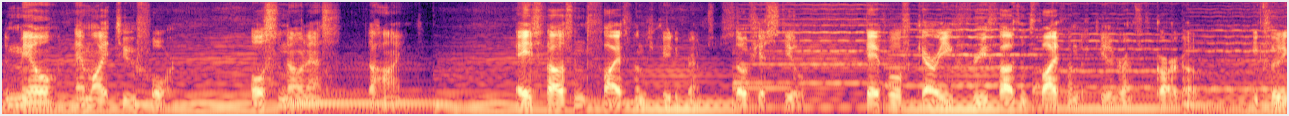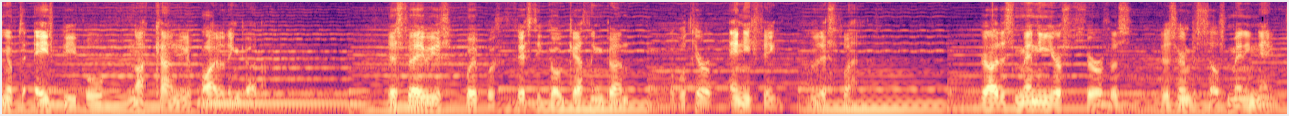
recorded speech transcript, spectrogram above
the Mil Mi-24, also known as the Hind. 8,500 kilograms of Soviet steel, capable of carrying 3,500 kilograms of cargo, including up to 8 people, not counting the pilot and gunner. This baby is equipped with a 50 cal Gatling gun that will tear up anything on this planet. Throughout its many years of service, it has earned itself many names,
